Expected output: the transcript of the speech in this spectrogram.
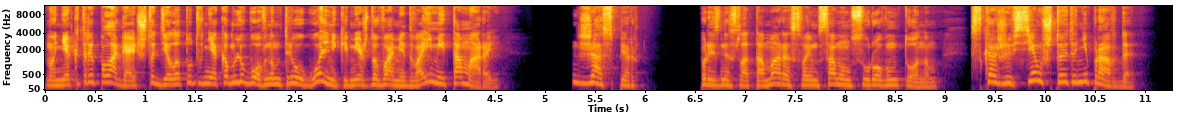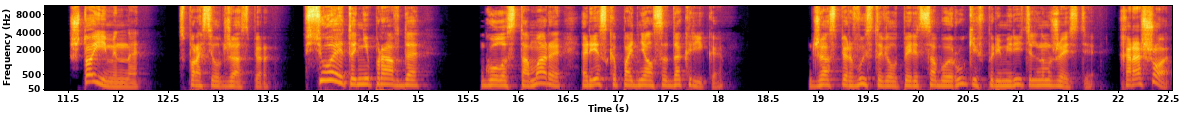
но некоторые полагают, что дело тут в неком любовном треугольнике между вами двоими и Тамарой. «Джаспер», — произнесла Тамара своим самым суровым тоном, — «скажи всем, что это неправда». «Что именно?» — спросил Джаспер. «Все это неправда!» Голос Тамары резко поднялся до крика. Джаспер выставил перед собой руки в примирительном жесте. «Хорошо,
